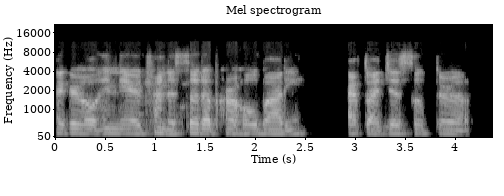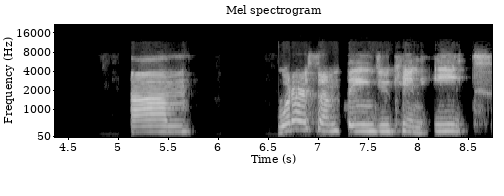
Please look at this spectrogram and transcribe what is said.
That girl in there trying to set up her whole body after I just soaked her up. Um, what are some things you can eat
